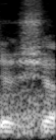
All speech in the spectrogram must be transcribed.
Just shut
